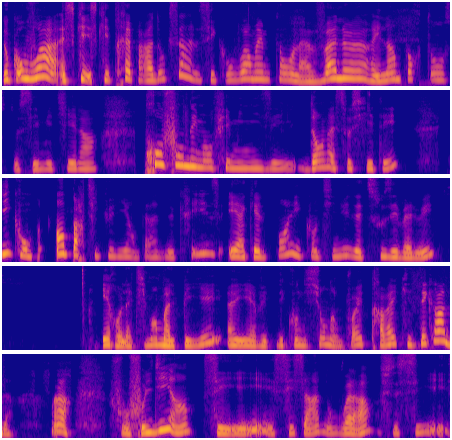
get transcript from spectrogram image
Donc on voit, ce qui ce qui est très paradoxal, c'est qu'on voit en même temps la valeur et l'importance de ces métiers-là profondément féminisés dans la société, y en particulier en période de crise, et à quel point ils continuent d'être sous-évalués et relativement mal payés, et avec des conditions d'emploi et de travail qui se dégradent. Voilà, faut, faut le dire, hein. c'est ça. Donc voilà, c'est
